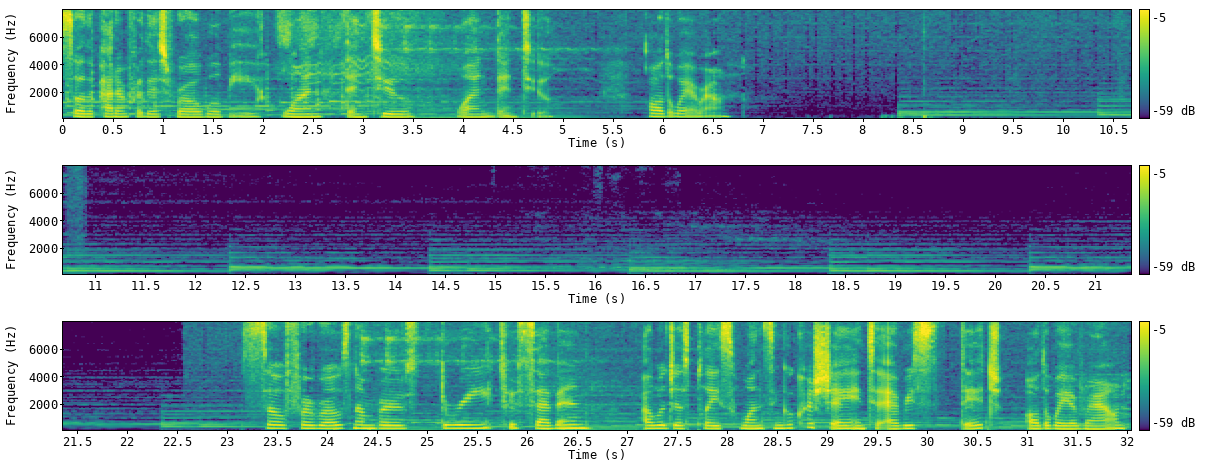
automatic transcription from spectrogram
So the pattern for this row will be one, then two, one, then two, all the way around. So for rows numbers 3 to 7, I will just place one single crochet into every stitch all the way around.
